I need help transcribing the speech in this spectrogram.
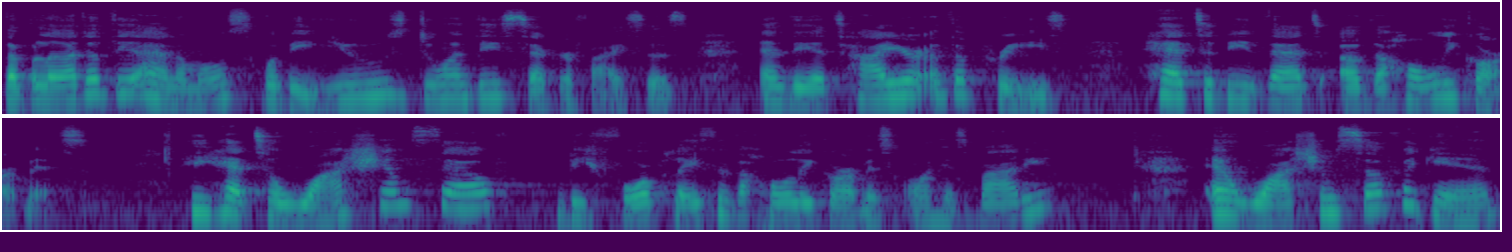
The blood of the animals would be used during these sacrifices, and the attire of the priest had to be that of the holy garments. He had to wash himself before placing the holy garments on his body, and wash himself again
